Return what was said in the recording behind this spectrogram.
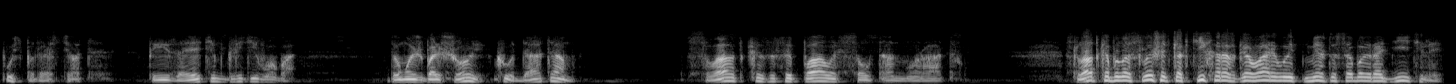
Пусть подрастет. Ты за этим гляди в оба. Думаешь, большой? Куда там?» Сладко засыпалась султан Мурат. Сладко было слышать, как тихо разговаривают между собой родители.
